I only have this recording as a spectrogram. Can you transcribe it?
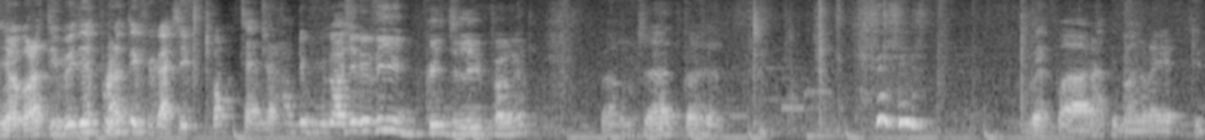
ya kalau di video notifikasi tok channel Notifikasi ini benjeli banget. bangsat bangsat. Weh parah di bang Reddit.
